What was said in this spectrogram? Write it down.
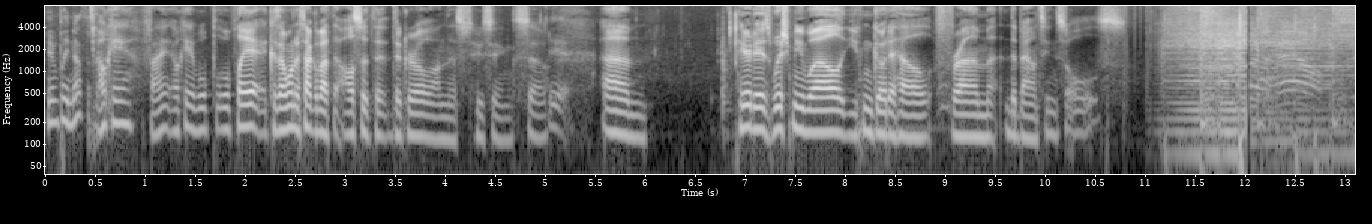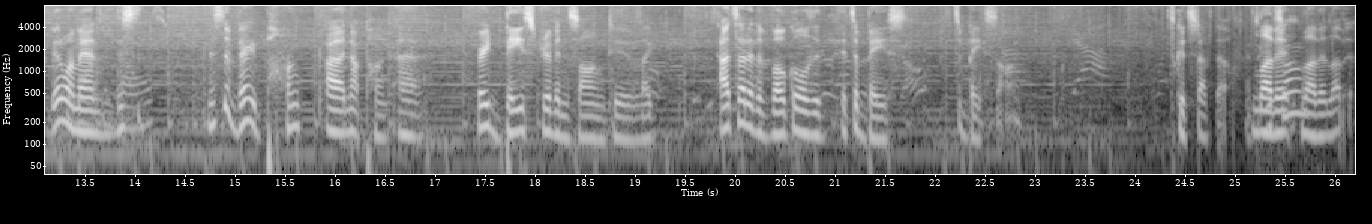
We haven't played nothing. Okay, fine. Okay, we'll we'll play it because I want to talk about the also the, the girl on this who sings. So Yeah. um, here it is. Wish me well. You can go to hell from the Bouncing Souls. Good one, man. This this is a very punk, uh, not punk, uh, very bass driven song too. Like outside of the vocals, it, it's a bass. It's a bass song. Good stuff though. Love it, song. love it, love it.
